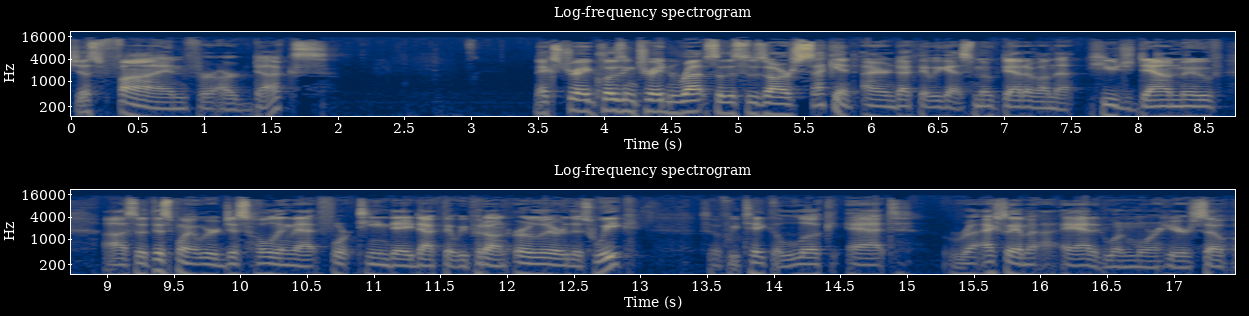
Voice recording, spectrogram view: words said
just fine for our ducks. Next trade, closing trade in rut. So this is our second iron duck that we got smoked out of on that huge down move. Uh, so at this point, we are just holding that 14 day duck that we put on earlier this week. So if we take a look at, actually, i added one more here. So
